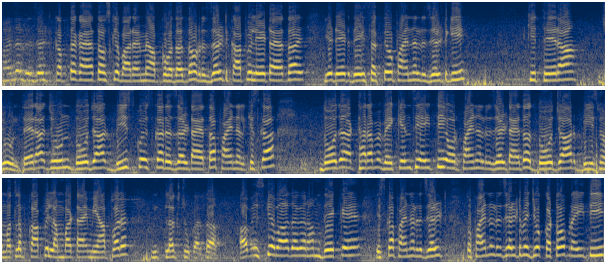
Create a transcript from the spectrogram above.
फाइनल रिज़ल्ट कब तक आया था उसके बारे में आपको बताता हूँ। रिज़ल्ट काफ़ी लेट आया था, ये डेट देख सकते हो फाइनल रिज़ल्ट की, कि तेरह जून तेरह जून 2020 को इसका रिज़ल्ट आया था फाइनल किसका? 2018 में वैकेंसी आई थी और फाइनल रिज़ल्ट आया था 2020 में। मतलब काफ़ी लंबा टाइम यहाँ पर लग चुका था। अब इसके बाद अगर हम देखें, इसका फाइनल रिज़ल्ट तो फाइनल रिज़ल्ट में जो कट ऑफ़ रही थी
